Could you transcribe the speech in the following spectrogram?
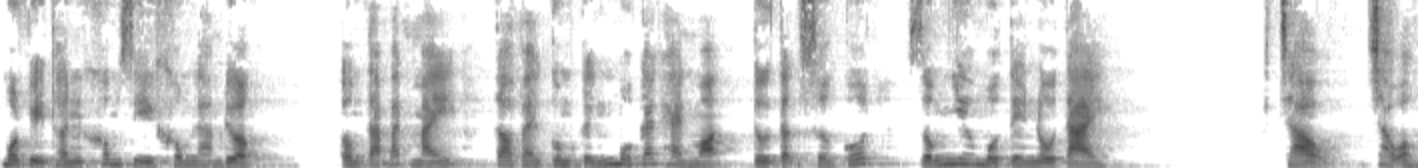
một vị thần không gì không làm được. Ông ta bắt máy, tỏ vẻ cung kính một cách hèn mọn từ tận xương cốt, giống như một tên nô tài. Chào, chào ông.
